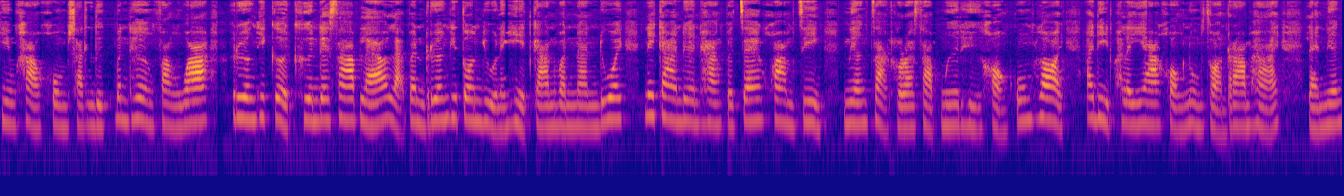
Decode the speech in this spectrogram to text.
ทีมข่าวคมชัดลึกบันเทิงฟังว่า เรื่องที่เกิดขึ้นได้ทราบแล้ว และเป็นเรื่องที่ตนอยู่ในเหตุการณ์วันนั้นด้วย ในการเดินทางไปแจ้งความจริง เนื่องจากโทรศัพท์มือถือของกุ้งพลอย อดีตภรรยาของหนุ่มสอนรามหาย และเนื่อง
